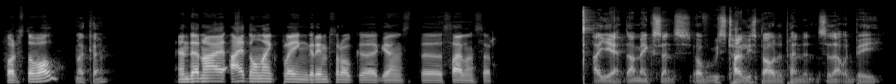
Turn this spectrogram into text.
first of all. Okay. And then I, I don't like playing Grimstroke against uh, Silencer. Uh, yeah, that makes sense. It was totally spell dependent, so that would be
